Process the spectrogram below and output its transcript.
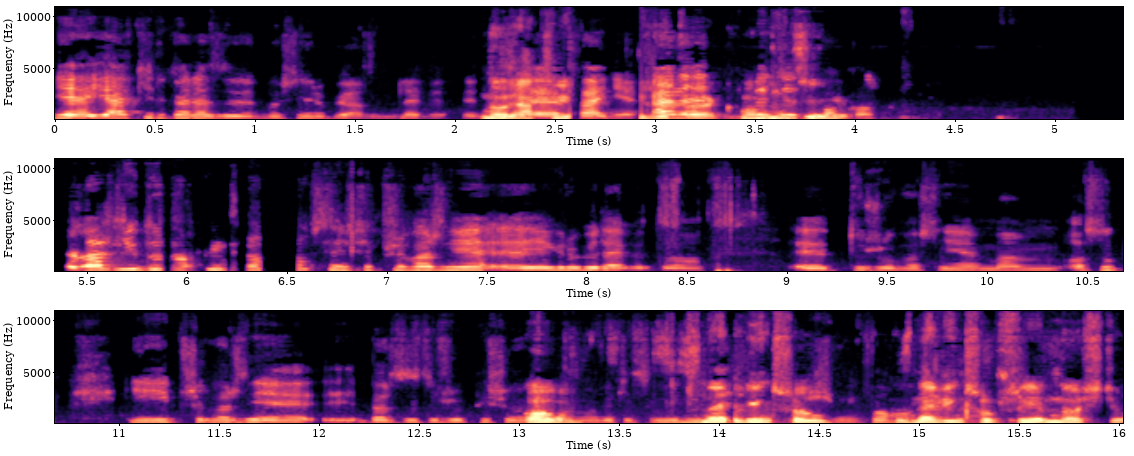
Nie, ja kilka razy właśnie robiłam lewy, więc No raczej, e, fajnie, że ale tak, mam będzie nadzieję. spoko. Przeważnie dużo piszą, w sensie przeważnie e, jak robię lewy, to e, dużo właśnie mam osób i przeważnie e, bardzo dużo piszą, O, mogę czasami z największą- Z największą no. przyjemnością.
